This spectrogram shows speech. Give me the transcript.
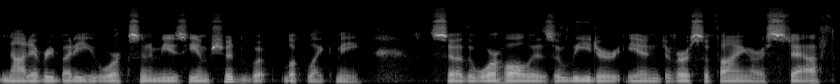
not everybody who works in a museum should look, look like me. So the Warhol is a leader in diversifying our staff,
